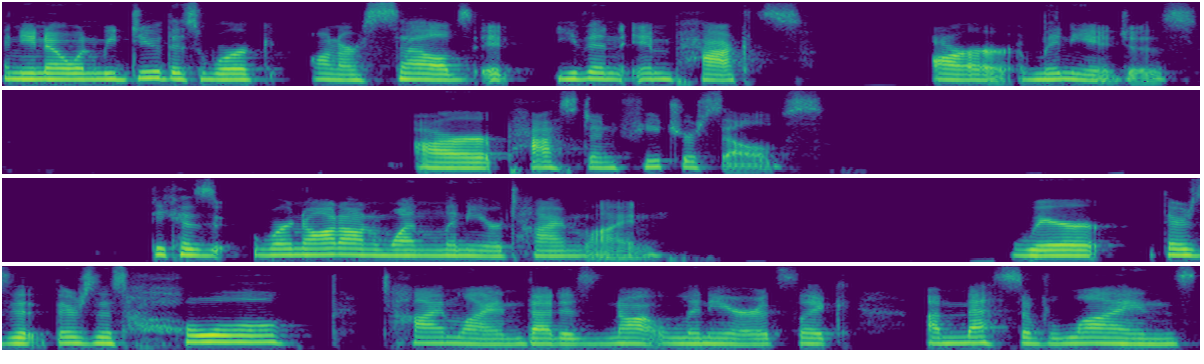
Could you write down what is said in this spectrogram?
And you know, when we do this work on ourselves, it even impacts our lineages, our past and future selves. Because we're not on one linear timeline. Where there's a, there's this whole timeline that is not linear. It's like a mess of lines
